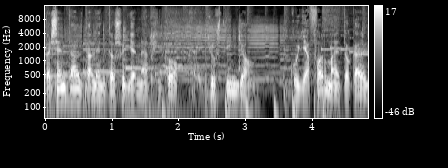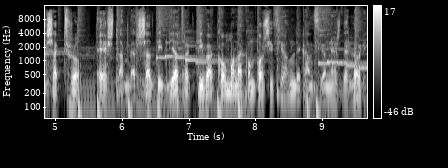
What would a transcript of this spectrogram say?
Presenta al talentoso y enérgico Justin Young, cuya forma de tocar el saxo es tan versátil y atractiva como la composición de canciones de Lori.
